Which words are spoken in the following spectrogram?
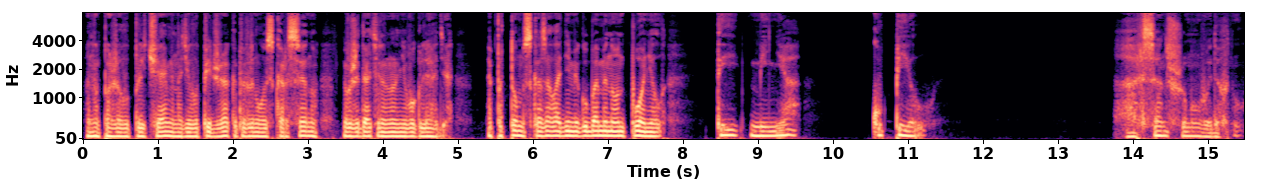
Она пожала плечами, надела пиджак и повернулась к Арсену, выжидательно на него глядя. А потом сказала одними губами, но он понял. «Ты меня купил». Арсен шумом выдохнул.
